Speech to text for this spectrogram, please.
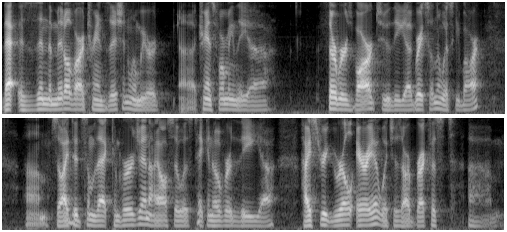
that is in the middle of our transition when we were uh, transforming the uh, Thurber's Bar to the uh, Great Southern Whiskey Bar. Um, so I did some of that conversion. I also was taking over the uh, High Street Grill area, which is our breakfast um,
